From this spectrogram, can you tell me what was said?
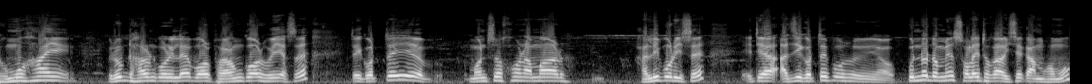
ধুমুহাই ৰূপ ধাৰণ কৰিলে বৰ ভয়ংকৰ হৈ আছে। তে গোটেই মঞ্চখন আমাৰ হালি পৰিছে। এতিয়া আজি গোটেই পূৰ্ণদমে চলাই থকা হৈছে কামসমূহ।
